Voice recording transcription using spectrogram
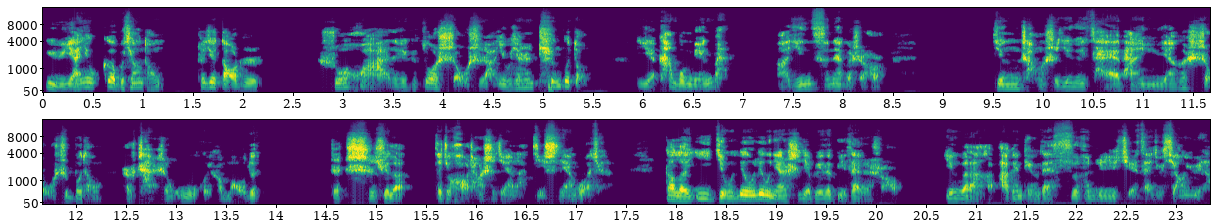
语言又各不相同，这就导致说话这个做手势啊，有些人听不懂，也看不明白啊。因此那个时候，经常是因为裁判语言和手势不同而产生误会和矛盾。这持续了这就好长时间了，几十年过去了。到了1966年世界杯的比赛的时候，英格兰和阿根廷在四分之一决赛就相遇了，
